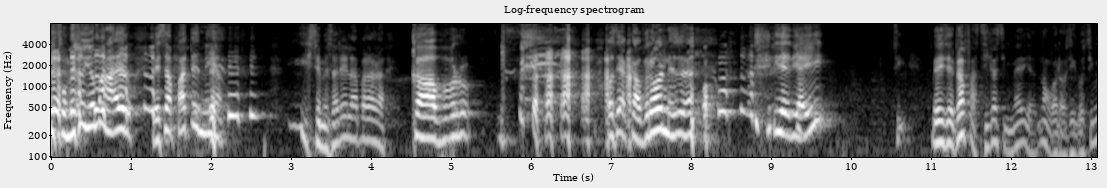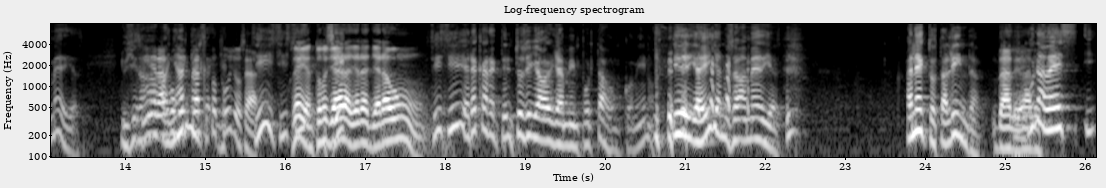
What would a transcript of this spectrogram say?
y con eso yo majadero, esa pata es mía. Y se me sale la palabra, cabrón. o sea, cabrones. y desde ahí Sí, Me dice, Rafa, siga sin medias. No, ahora sigo sin medias. Yo llegaba era a algo muy bañarme. tuyo, o sea. Sí, sí, O sea, sí. entonces Sí, ya, era, ya, era, ya era un... Sí, sí, era carácter. Entonces ya, ya me importaba un comino. Y desde ahí ya no usaba medias. Anécdota linda. Dale, dale. Una vez, y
